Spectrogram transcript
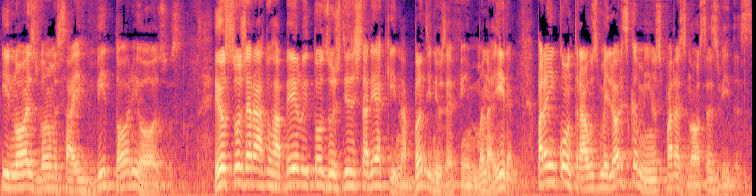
e nós vamos sair vitoriosos. Eu sou Gerardo Rabelo e todos os dias estarei aqui na Band News FM Manaíra para encontrar os melhores caminhos para as nossas vidas.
